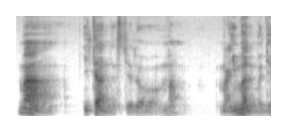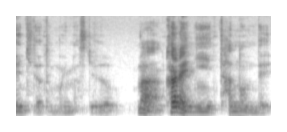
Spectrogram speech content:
まあいたんですけど、まあ、まあ今でも元気だと思いますけどまあ彼に頼んで。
